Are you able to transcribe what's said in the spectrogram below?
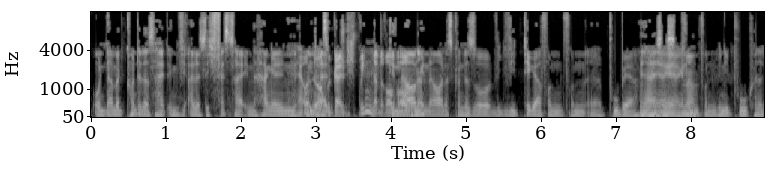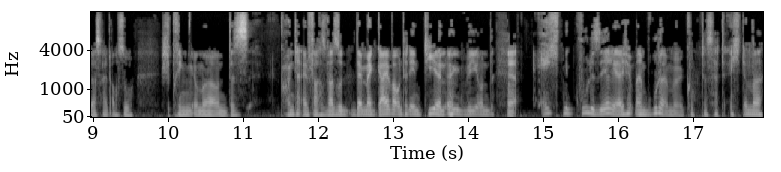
Und damit konnte das halt irgendwie alles sich festhalten, hangeln. Ja, und, auch halt, so geil springen da drauf Genau, auch, ne? genau. Das konnte so, wie, wie Tigger von, von äh, Pooh Bear. Ja, ja, ja, genau. Von, von Winnie Pooh konnte das halt auch so springen immer. Und das konnte einfach, es war so der MacGyver unter den Tieren irgendwie. Und Ja. Echt eine coole Serie. Ich mit meinem Bruder immer geguckt. Das hat echt immer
